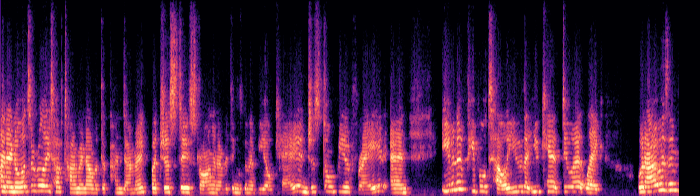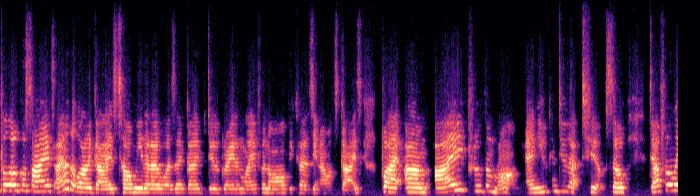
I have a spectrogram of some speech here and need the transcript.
and i know it's a really tough time right now with the pandemic but just stay strong and everything's going to be okay and just don't be afraid. And even if people tell you that you can't do it like when I was in political science, I had a lot of guys tell me that I wasn't going to do great in life and all because, you know, it's guys. But um, I proved them wrong, and you can do that too. So definitely,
